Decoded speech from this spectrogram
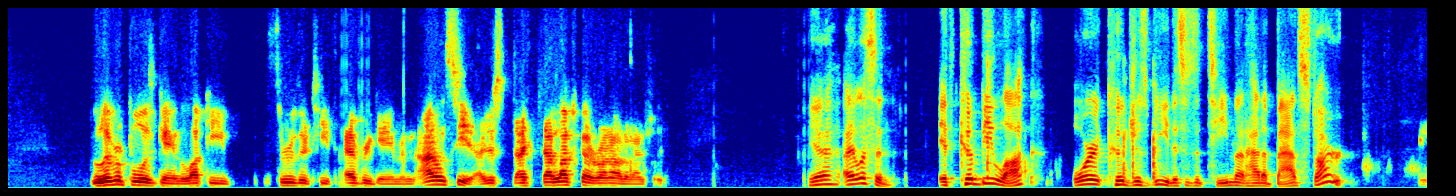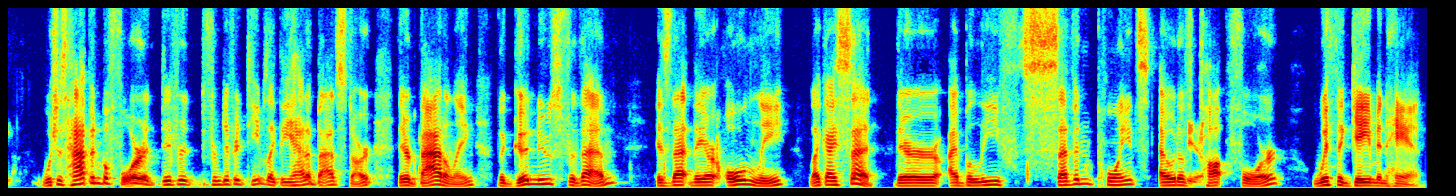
Liverpool is getting lucky through their teeth every game, and I don't see it. I just I, that luck's got to run out eventually. Yeah, I listen. It could be luck, or it could just be this is a team that had a bad start, which has happened before at different from different teams. Like they had a bad start, they're battling. The good news for them is that they are only, like I said, they're, I believe, seven points out of yeah. top four with a game in hand.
